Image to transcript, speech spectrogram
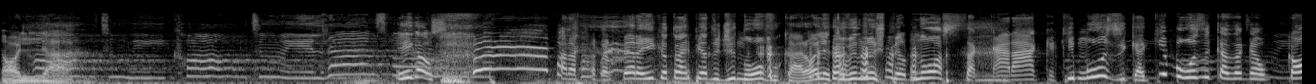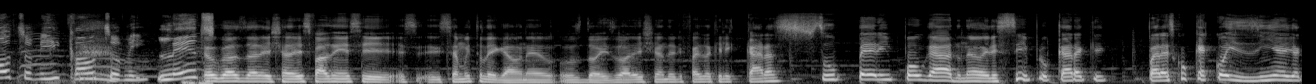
Olha. Eagles! Para, para, para. Pera aí que eu tô arrepiado de novo, cara. Olha, eu tô vendo meus pelos. Nossa, caraca, que música, que música, Zagão. Call to me, call to me. Lento. Eu gosto do Alexandre, eles fazem esse, esse, Isso é muito legal, né? Os dois. O Alexandre, ele faz aquele cara super empolgado, né? Ele é sempre o cara que parece qualquer coisinha já,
